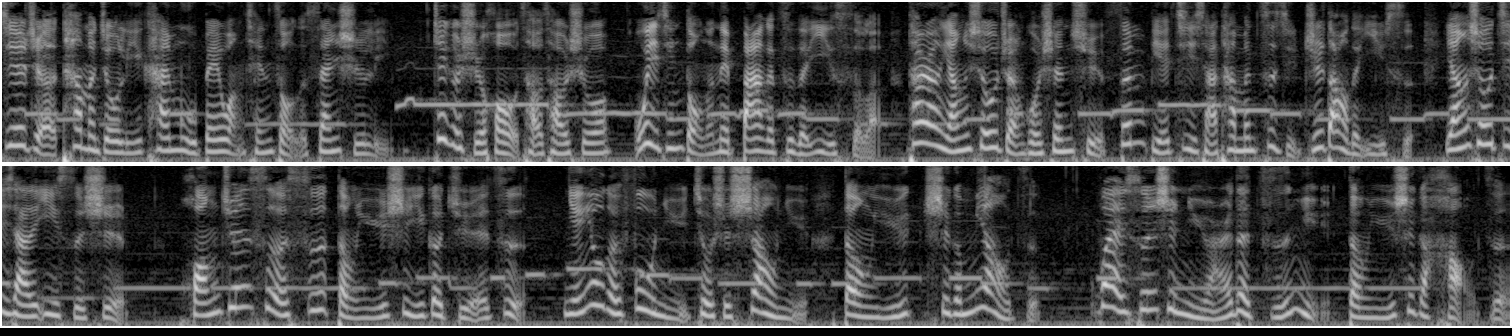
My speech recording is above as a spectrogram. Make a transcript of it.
接着他们就离开墓碑，往前走了三十里。这个时候，曹操说：“我已经懂了那八个字的意思了。”他让杨修转过身去，分别记下他们自己知道的意思。杨修记下的意思是：“黄绢色丝等于是一个绝字，年幼的妇女就是少女，等于是个妙字；外孙是女儿的子女，等于是个好字；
